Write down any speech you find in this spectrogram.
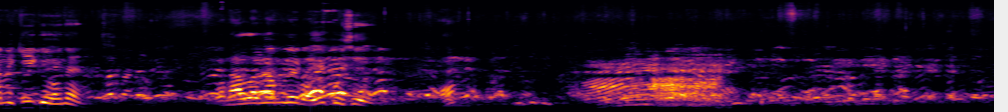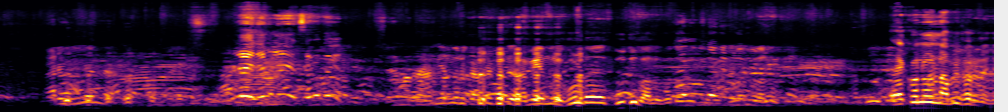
আমি কি করব না আল্লাহর নাম লয়ে ভাই কইছে হ্যাঁ আরে উনেন না আমি আমরা কাপড় ভিতরে আমি আমরা গোলটা দুধে ভালো কথা বলছি দুধে ভালো এখনও নামে পারে নাই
